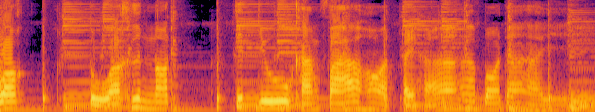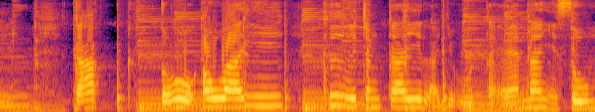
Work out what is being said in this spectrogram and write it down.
ล็อก ตัวขึ้นน็อต ติดอยู่ข้างฟ้าหอดไปหาบ่ได้กักโตเอาไว้ คือจังไกละอยู่แต่ในซุม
